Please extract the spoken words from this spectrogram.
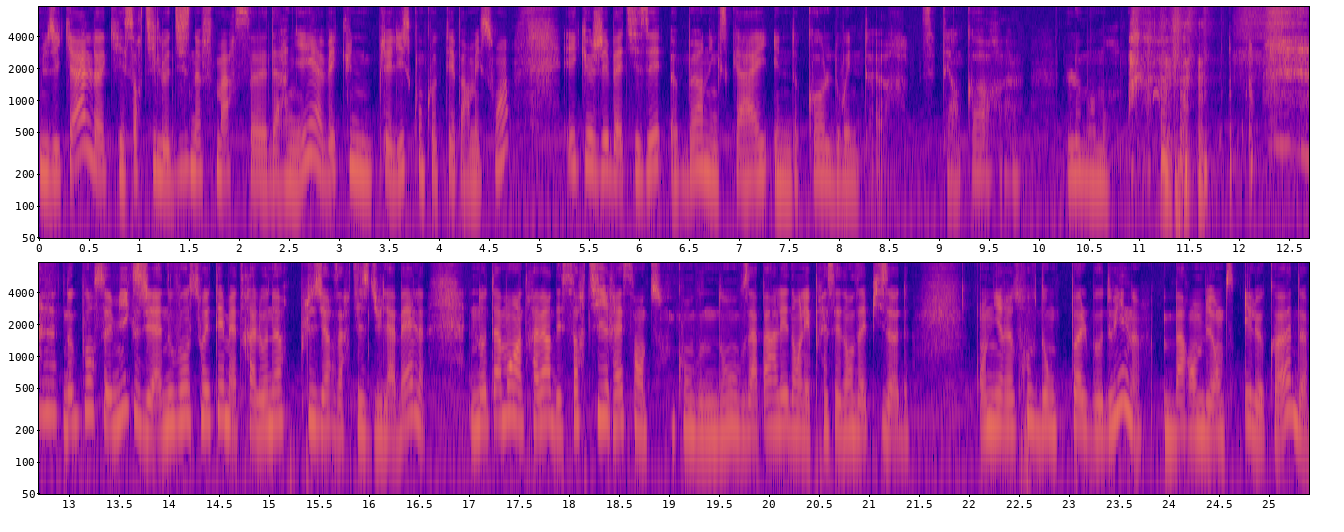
musical qui est sorti le 19 mars dernier avec une playlist concoctée par mes soins et que j'ai baptisé A Burning Sky in the Cold Winter. C'était encore euh, le moment. Donc pour ce mix, j'ai à nouveau souhaité mettre à l'honneur plusieurs artistes du label, notamment à travers des sorties récentes dont on vous a parlé dans les précédents épisodes. On y retrouve donc Paul Baudouin, Bar Ambiante et Le Code,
